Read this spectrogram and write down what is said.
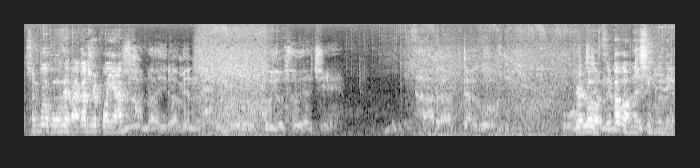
친구 공세 나가줄 거야 사나이라면 행동으로 보여줘야지. 알았다고. 별로 쓸모가 없는. 친구네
